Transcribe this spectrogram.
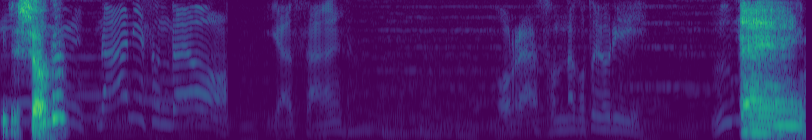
You just choking? Dang.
